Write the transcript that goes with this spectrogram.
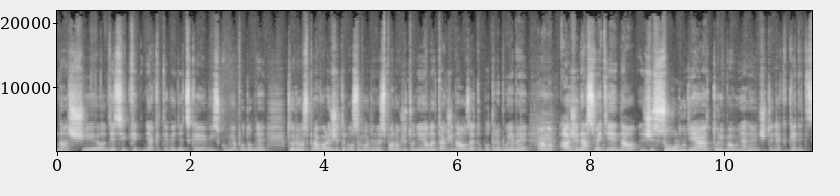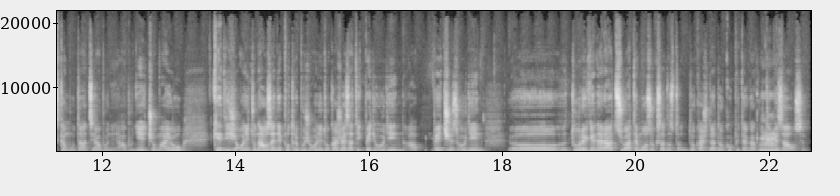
našiel desi nejaké tie vedecké výskumy a podobne, ktoré rozprávali, že ten 8 hodinový spánok, že to nie je len tak, že naozaj to potrebujeme Áno. a že na svete, na, že sú ľudia, ktorí majú, ja neviem, či to je nejaká genetická mutácia alebo, alebo niečo majú, kedy že oni to naozaj nepotrebujú, že oni dokážu aj za tých 5 hodín a 5-6 hodín uh, tú regeneráciu a ten mozog sa dosta- dokáže dať dokopy tak ako mm. tebe za 8.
